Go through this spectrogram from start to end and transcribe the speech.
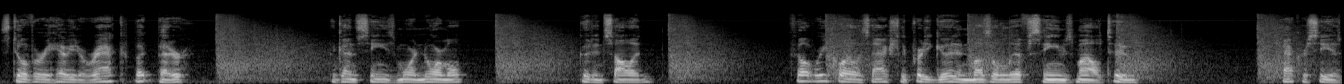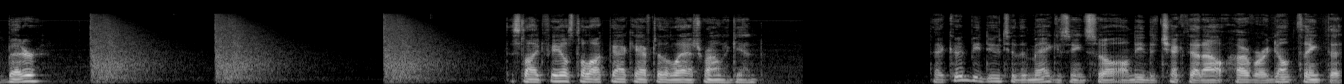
still very heavy to rack, but better. The gun seems more normal good and solid. Felt recoil is actually pretty good and muzzle lift seems mild too. Accuracy is better. The slide fails to lock back after the last round again. That could be due to the magazine, so I'll need to check that out. However, I don't think the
